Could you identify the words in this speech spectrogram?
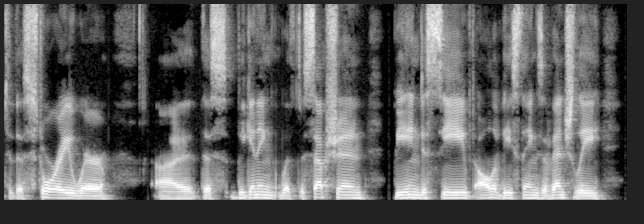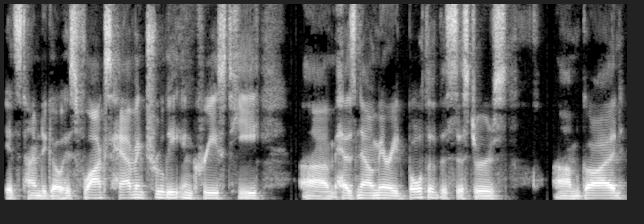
to this story where uh, this beginning with deception, being deceived, all of these things, eventually it's time to go. His flocks having truly increased. He um, has now married both of the sisters. Um, God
